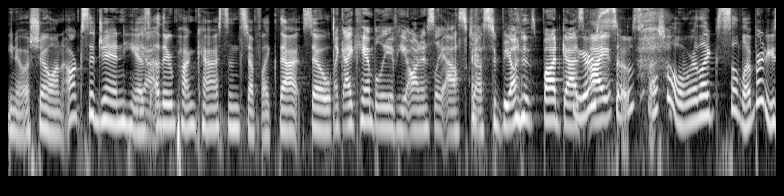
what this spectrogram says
you know, a show on Oxygen. He has Yeah. other podcasts and stuff like that. So. Like, I can't believe he honestly asked us to be on his podcast. We are I, so special. We're like celebrity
